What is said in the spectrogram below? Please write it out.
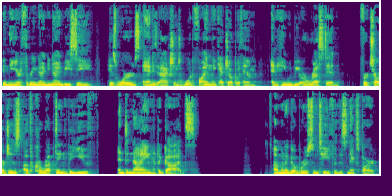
in the year 399 BC, his words and his actions would finally catch up with him, and he would be arrested for charges of corrupting the youth and denying the gods. I'm going to go brew some tea for this next part.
